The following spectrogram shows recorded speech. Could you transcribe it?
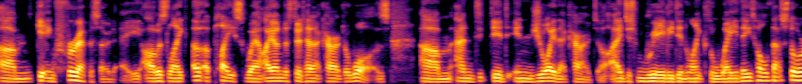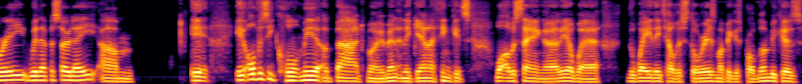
um, getting through episode eight, I was like at a place where I understood how that character was, um, and did enjoy that character. I just really didn't like the way they told that story with episode eight. Um, it it obviously caught me at a bad moment and again i think it's what i was saying earlier where the way they tell the story is my biggest problem because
